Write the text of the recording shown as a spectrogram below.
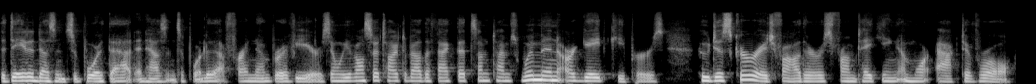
The data doesn't support that and hasn't supported that for a number of years. And we've also talked about the fact that sometimes women are gatekeepers who discourage fathers from taking a more active role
